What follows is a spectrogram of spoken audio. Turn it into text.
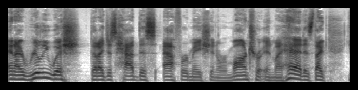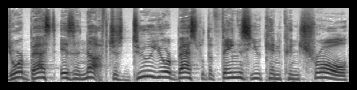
and I really wish that I just had this affirmation or mantra in my head is like, your best is enough. Just do your best with the things you can control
